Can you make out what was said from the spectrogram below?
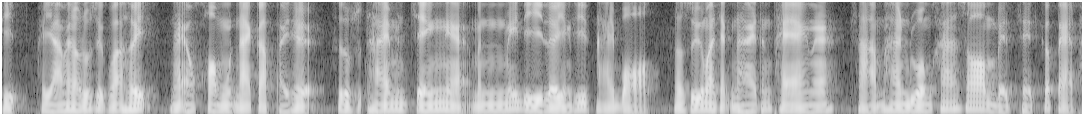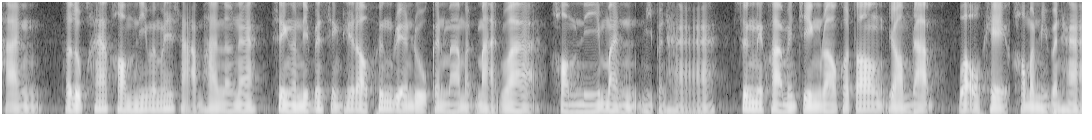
ผิด พยายามให้เรารู้สึกว่าเฮ้ยนายเอาคอมนายกลับไปเถอะ สรุปสุดท้ายมันเจ๊งเนี่ยมันไม่ดีเลยอย่างที่นายบอก เราซื้อมาจากนายตั้งแพงนะสามพันรวมค่าซ่อมเบ็ดเสร็จก็แปดพันสรุปค่าคอมนี้มันไม่ใช่สามพันแล้วนะ สิ่งเหล่านี้เป็นสิ่งที่เราเพิ่งเรียนรู้กันมาหมาดๆว่าคอมนี้มันมีปัญหา ซึ่งในความเป็นจริงเราก็ต้องยอมรับว่าโอเคคอมมันมีปัญหา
